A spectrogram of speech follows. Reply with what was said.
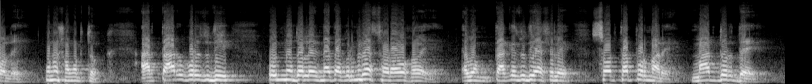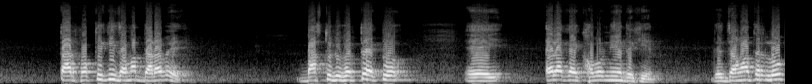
বলে কোনো সমর্থক, আর তার উপরে যদি অন্য দলের নেতাকর্মীরা ছড়াও হয় এবং তাকে যদি আসলে শর্ট থাপ্পড় মারে, মারধর দেয় তার পক্ষে কি জামাত দাঁড়াবে? বাস্তবিক অর্থে একটু এই এলাকায় খবর নিয়ে দেখিন যে জামাতের লোক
